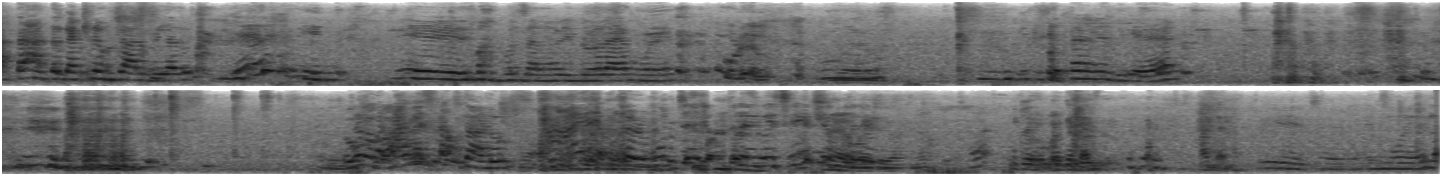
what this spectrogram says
అత్త అందరు గట్టినే ఉంటారు పిల్లలు. ఏ బాబు చాలా రెండు రోజులు మూడే ఇట్లా చెప్తాను ఎందుకే? రమేష్ నవ్వుతాడు ఆయన చెప్తాడు ముచ్చట చెప్తలేదు పోయి సీట్ చెప్తలేదు ఇట్లా అంటే మూడేళ్ళ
